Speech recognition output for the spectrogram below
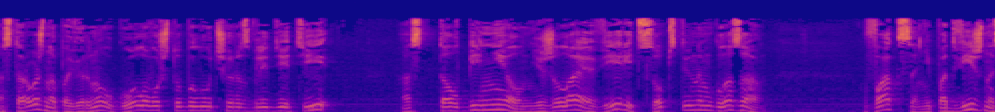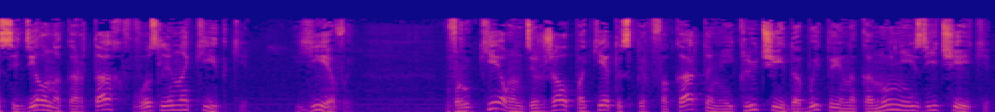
осторожно повернул голову, чтобы лучше разглядеть, и остолбенел, не желая верить собственным глазам. Вакса неподвижно сидел на картах возле накидки. Евы. В руке он держал пакеты с перфокартами и ключи, добытые накануне из ячейки.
